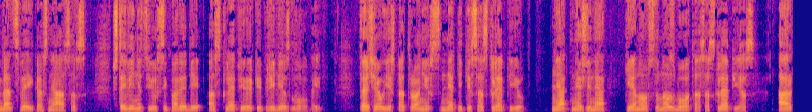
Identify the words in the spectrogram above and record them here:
Bet sveikas nesas. Štai Vinicijus įparedė Asklepijoje kaip pridės globai. Tačiau jis Petronijus netikis Asklepijų. Net nežinia, kieno sūnus buvo tas Asklepijas. Ar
